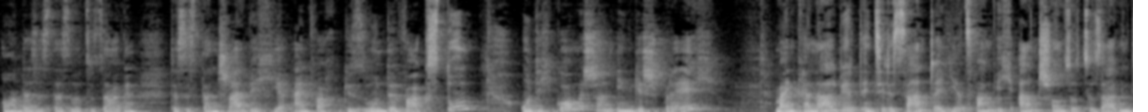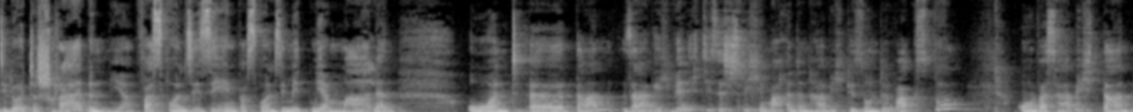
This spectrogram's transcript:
Und das ist das sozusagen, das ist, dann schreibe ich hier einfach gesunde Wachstum und ich komme schon in Gespräch. Mein Kanal wird interessanter. Jetzt fange ich an, schon sozusagen, die Leute schreiben mir, was wollen sie sehen, was wollen sie mit mir malen. Und äh, dann sage ich, wenn ich diese Striche mache, dann habe ich gesunde Wachstum. Und was habe ich dann?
